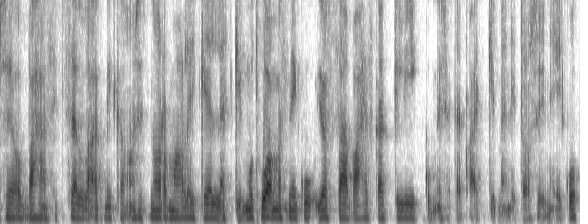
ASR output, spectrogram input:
se on vähän sitten sellainen, että mikä on sitten normaali kellekin, mutta huomasi niin jossain vaiheessa kaikki liikkumiset ja kaikki meni tosi niin kuin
